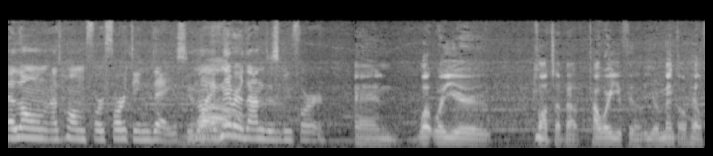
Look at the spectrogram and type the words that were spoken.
alone at home for 14 days. You know, I've never done this before. And what were your thoughts about? How were you feeling? Your mental health?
